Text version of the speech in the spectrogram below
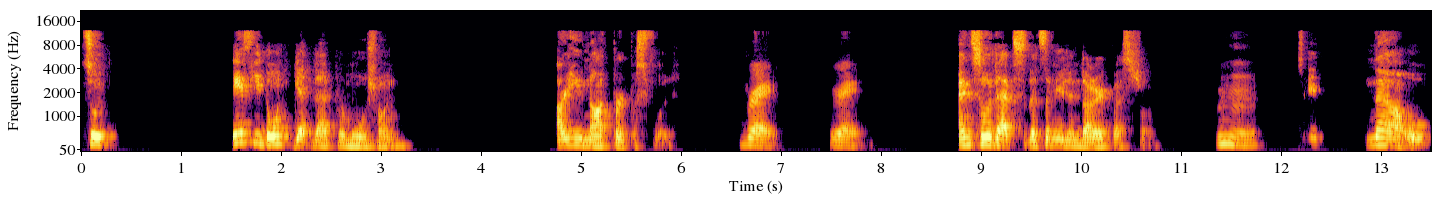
so if you don't get that promotion are you not purposeful Right. Right. And so that's that's a million dollar question. Mm-hmm. It, now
